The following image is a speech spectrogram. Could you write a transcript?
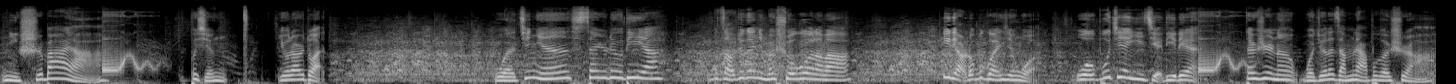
你十八呀？不行，有点短。我今年三十六 D 呀，不早就跟你们说过了吗？一点都不关心我。我不介意姐弟恋，但是呢，我觉得咱们俩不合适啊。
